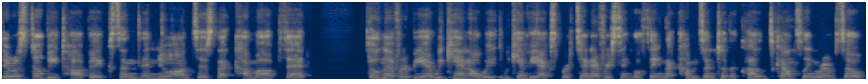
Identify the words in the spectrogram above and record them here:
there will still be topics and, and nuances that come up that they'll never be. We can't always, we can't be experts in every single thing that comes into the counseling room. So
